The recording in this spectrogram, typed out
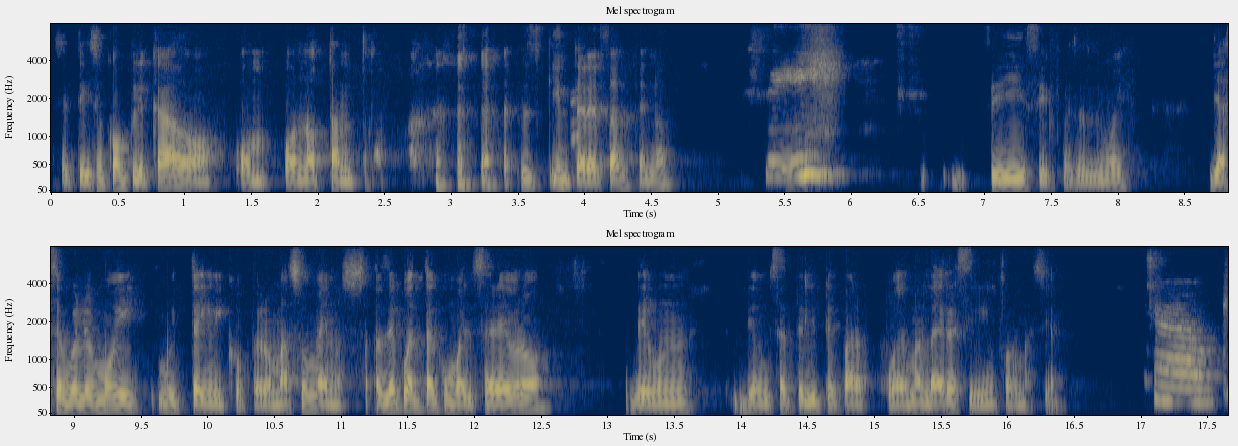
¿Se te hizo complicado o, o no tanto? es interesante, ¿no? Sí. Sí, sí, pues es muy, ya se vuelve muy, muy técnico, pero más o menos. Haz de cuenta como el cerebro de un, de un satélite para poder mandar y recibir información. Ah, ok.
